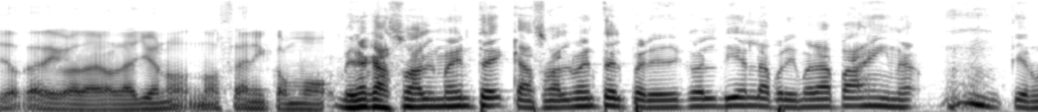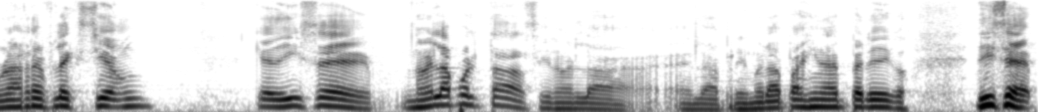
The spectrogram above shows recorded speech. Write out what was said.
yo te digo, la verdad, yo no, no sé ni cómo. Mira, casualmente, casualmente el periódico El Día en la primera página tiene una reflexión que dice, no en la portada, sino en la, en la primera página del periódico, dice,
